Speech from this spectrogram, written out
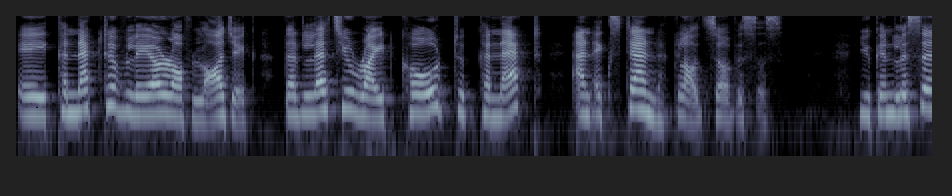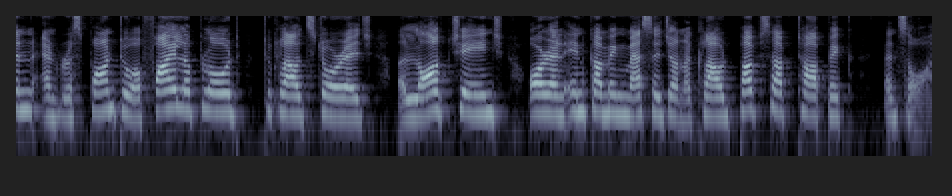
a connective layer of logic that lets you write code to connect and extend cloud services. You can listen and respond to a file upload to cloud storage, a log change, or an incoming message on a cloud PubSub topic, and so on.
